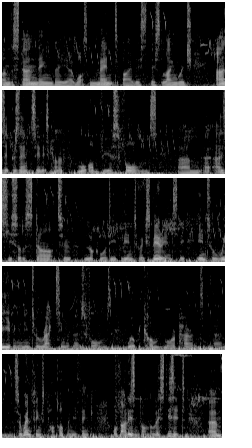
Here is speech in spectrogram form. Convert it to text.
understanding the uh, what's meant by this this language as it presents in its kind of more obvious forms. Um, as you sort of start to look more deeply into experience the interweaving and interacting of those forms will become more apparent. Um, so when things pop up and you think well that isn't on the list is it? Um,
